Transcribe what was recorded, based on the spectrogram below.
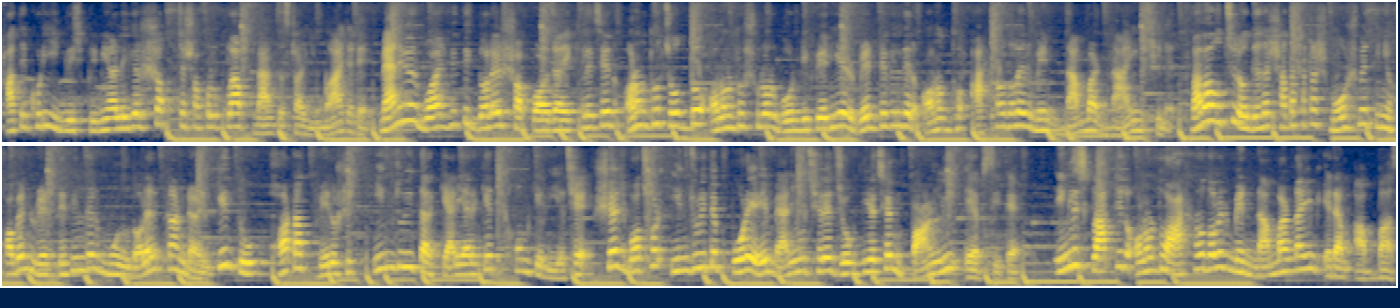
হাতে খড়ি ইংলিশ প্রিমিয়ার লিগের সবচেয়ে সফল ক্লাব ম্যানচেস্টার ইউনাইটেডে। ম্যানুয়েল বয়সভিত্তিক দলের সব পর্যায়ে খেলেছেন অনূর্ধ্ব চোদ্দ, অনূর্ধ্ব ষোলোর গন্ডি পেরিয়ে রেড ডেভিলদের অনূর্ধ্ব আঠারো দলের মেন নাম্বার নাইন ছিলেন। ভাবা হচ্ছিল দুই হাজার সাতাশ আঠাশ মৌসুমে তিনি হবেন রেড ডেভিলদের মূল দলের কান্ডারি কিন্তু হঠাৎ বেরসিক ইঞ্জুরি তার ক্যারিয়ারকে থমকে দিয়েছে। শেষ বছর ইঞ্জুরিতে পড়ে ম্যানিউ ছেড়ে যোগ দিয়েছেন বার্নলি এফসিতে ইংলিশ ক্লাবটির অনর্ধ আঠারো দলের main number nine Adam Abbas.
